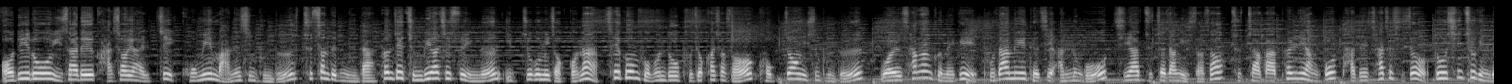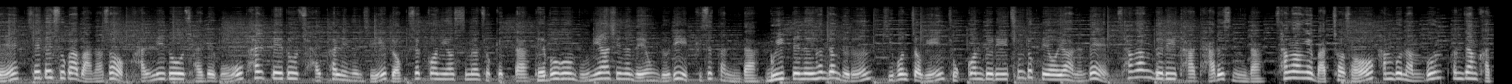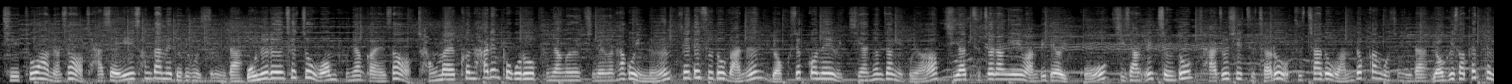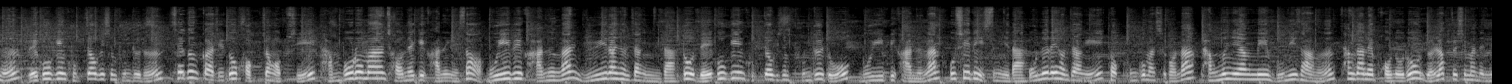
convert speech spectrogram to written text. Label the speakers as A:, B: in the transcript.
A: 어디로 이사를 가셔야 할지 고민 많으신 분들 추천드립니다. 현재 준비하실 수 있는 입주금이 적거나 세금 부분도 부족하셔서 걱정이신 분들 월 상한 금액이 부담이 되지 않는 곳 지하 주차장이 있어서 주차가 편리한 곳 다들 찾으시죠? 또 신축인데 세대수가 많아서 관리도 잘 되고 팔 때도 잘 팔리는 집 역세권이었으면 좋겠다. 대부분 문의하시는 내용들이 비슷합니다. 무입되는 현장들은 기본적인 조건들이 충족되어야 하는데 상황들이 다 다르십니다. 상황에 맞춰서 한 분 한분 현장 같이 투어하면서 자세히 상담해 드리고 있습니다. 오늘은 최초 원 분양가에서 정말 큰 할인폭으로 분양을 진행을 하고 있는 세대수도 많은 역세권에 위치한 현장이고요. 지하 주차장이 완비되어 있고 지상 1층도 자주시 주차로 주차도 완벽한 곳입니다. 여기서 팩트는 외국인 국적이신 분들은 세금까지도 걱정 없이 담보로만 전액이 가능해서 무입이 가능한 유일한 현장입니다. 또 내국인 국적이신 분들도 무입이 가능한 호실이 있습니다. 오늘의 현장이 더 궁금하시거나 방문 예약 및 문의사항은 상단의 번호로 연락 주시면 됩니다.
